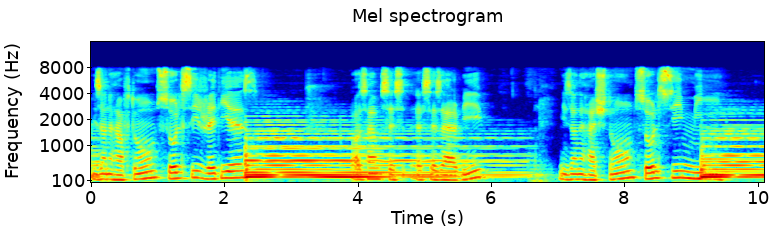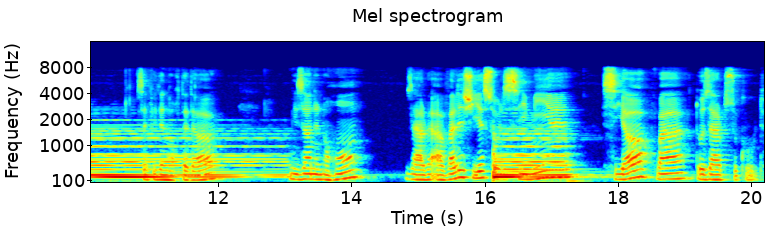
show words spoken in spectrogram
میزان هفتم. سل سی ردیز باز هم سه ضربی. میزان هشتم. سل سی می. سفید نقطه دار میزان نهم. ضرب اولش یه سل سی می سیاه و دو ضرب سکوت.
